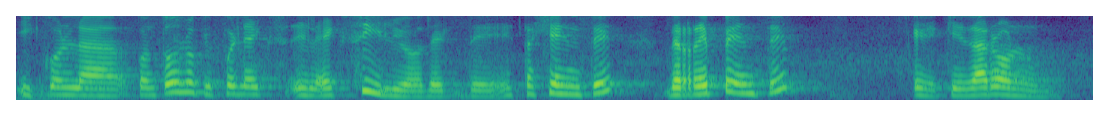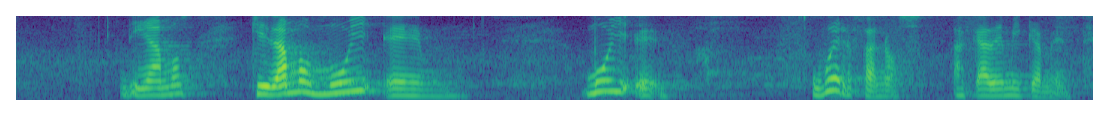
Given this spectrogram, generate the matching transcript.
y con, la, con todo lo que fue el exilio de, esta gente, de repente eh, quedaron, digamos, quedamos muy, eh, muy eh, huérfanos académicamente.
